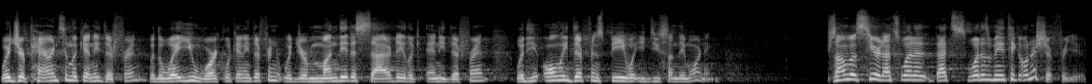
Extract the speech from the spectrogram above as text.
Would your parenting look any different? Would the way you work look any different? Would your Monday to Saturday look any different? Would the only difference be what you do Sunday morning? For some of us here, that's what it, that's what does it mean to take ownership for you.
